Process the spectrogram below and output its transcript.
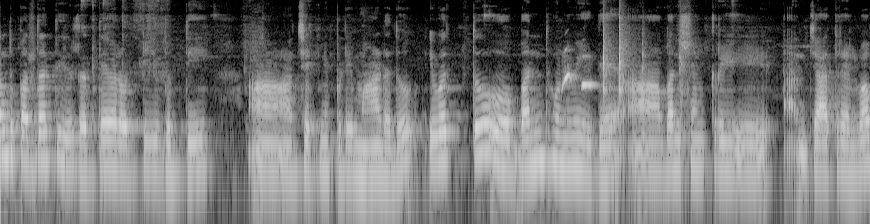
ಒಂದು ಪದ್ಧತಿ ಇರುತ್ತೆ. ರೊಟ್ಟಿ, ಬುತ್ತಿ ಚಟ್ನಿ ಪುಡಿ ಮಾಡೋದು. ಇವತ್ತು ಬಂದ ಹುಣ್ಣಿಮೆ ಇದೆ. ಬನಶಂಕರಿ ಜಾತ್ರೆ ಅಲ್ವಾ?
